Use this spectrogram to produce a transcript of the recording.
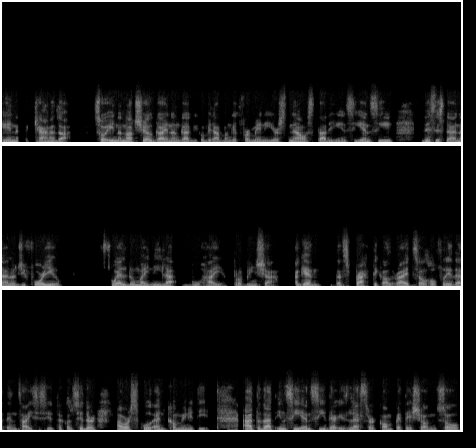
in Canada. So in a nutshell, gaya ng gagi ko binabanggit for many years now studying in CNC, this is the analogy for you. Sweldo Maynila, Buhay Probinsya. Again, that's practical, right? So hopefully that entices you to consider our school and community. Add to that, in CNC, there is lesser competition. So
